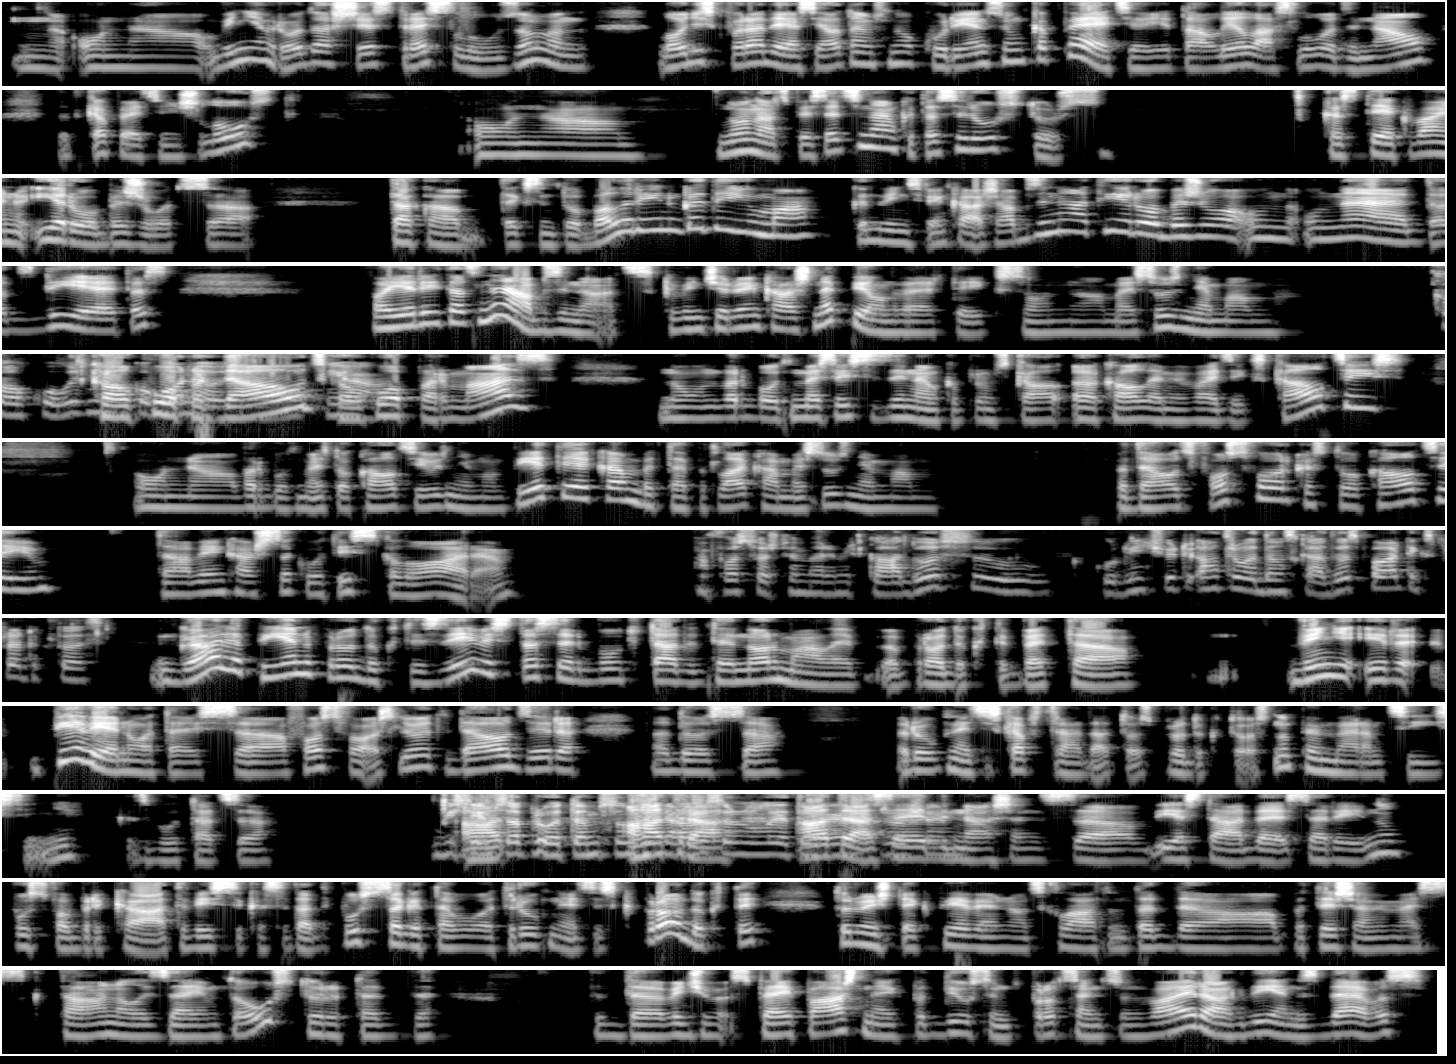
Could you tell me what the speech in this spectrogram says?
Un uh, viņiem radās šie stresa lūzumi. Loģiski parādījās jautājums, no kurienes un kāpēc. Ja, ja tā lielā slodze nav, tad kāpēc viņš lūst? Un uh, nonāca pie secinājuma, ka tas ir uzturs, kas tiek vai nu ierobežots. Uh, Tā kā, teiksim, to balerīnu gadījumā, kad viņas vienkārši apzināti ierobežo un, un nē, tādas diētas, vai arī tāds neapzināts, ka viņš ir vienkārši nepilnvērtīgs un uh, mēs uzņemam kaut ko, uzņem, kaut ko ko par neuzņem. daudz, Jā. kaut ko par maz. Nu, un varbūt mēs visi zinām, ka pirms kal kauliem ir vajadzīgs kalcijs, un uh, varbūt mēs to kalciju uzņemam pietiekami, bet tāpat laikā mēs uzņemam pa daudz fosforu, kas to kalciju tā vienkārši sakot izskalo ārā. Fosfors, piemēram, ir kādos, kur viņš ir atrodams, kādos pārtiks produktos. Gaļa, piena produkti, zivis, tas ir būtu tādi tie normālie uh, produkti, bet uh, viņi ir pievienotais uh, fosfors. Ļoti daudz ir tādos uh, rūpnieciski apstrādātos produktos, nu, piemēram, cīsiņi, kas būtu tāds uh, Visiem Āt- saprotams un ātrā, un ātrās ēdināšanas uh, iestādēs arī, nu, pusfabrikāti, visi, kas ir tādi pussagatavoti rūpnieciski produkti, tur viņš tiek pievienots klāt, un tad patiešām, ja mēs tā analizējam to uzturu, tad, tad viņš spēja pārsniegt pat 200% un vairāk dienas devas,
